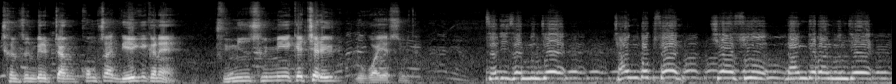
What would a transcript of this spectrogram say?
천선매립장 공사 4개 간의 주민 설명회 개최를 요구하였습니다. 서지선 문제, 장복산 지하수 난개발 문제,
